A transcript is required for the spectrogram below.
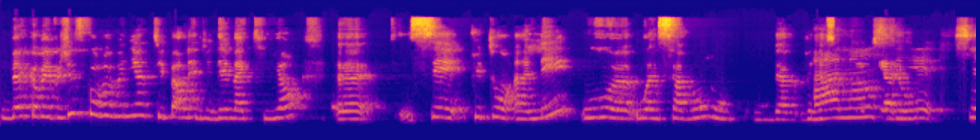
D'accord, mais juste pour revenir, tu parlais du démaquillant. Euh, c'est plutôt un lait ou, euh, ou un savon Ah non, c'est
